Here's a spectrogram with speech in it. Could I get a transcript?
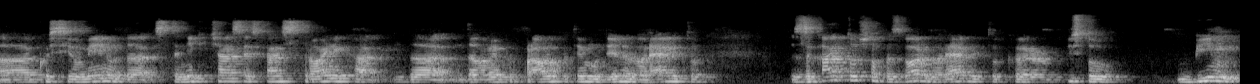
Uh, ko si omenil, da ste nekaj časa iskali strojnika, da, da vam je pripravljal potem modele v Revitu, uh, Zakaj točno pa zgoraj v Revitu, ker v bistvu BIM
